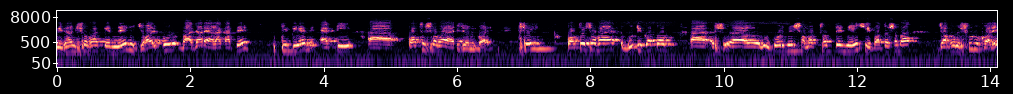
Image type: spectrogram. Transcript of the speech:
বিধানসভা কেন্দ্রের জয়পুর বাজার এলাকাতে সিপিএম একটি পথসভার আয়োজন করে। সেই পথসভায় গুটি কত কর্মী সমর্থকদের নিয়ে সেই পথসভা যখন শুরু করে,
